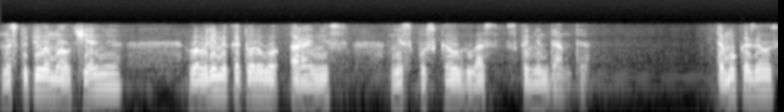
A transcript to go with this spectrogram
Наступило молчание, во время которого Арамис не спускал глаз с коменданта. Тому, казалось,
